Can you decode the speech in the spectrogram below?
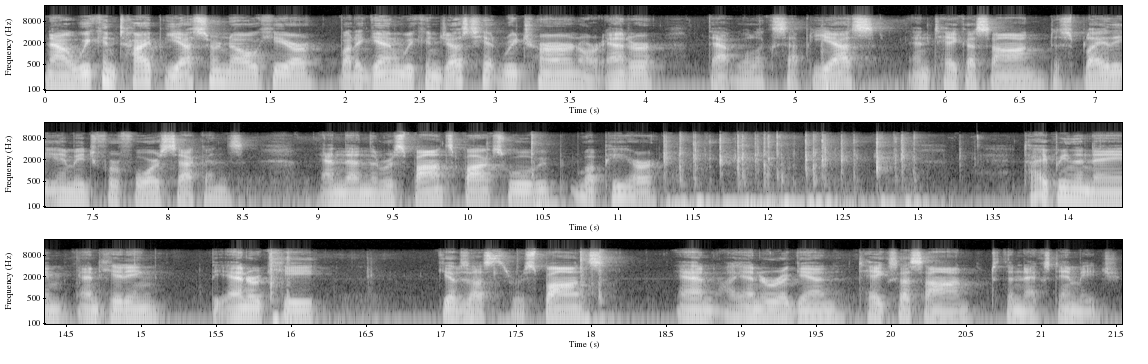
Now we can type yes or no here, but again we can just hit return or enter that will accept yes and take us on, display the image for four seconds, and then the response box will appear. Typing the name and hitting the enter key gives us the response, and I enter again takes us on to the next image.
